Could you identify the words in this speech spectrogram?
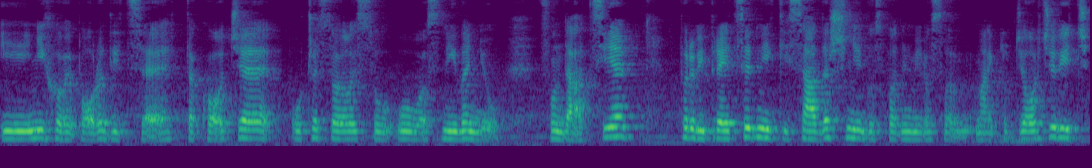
i njihove porodice takođe učestvovale su u osnivanju fondacije. Prvi predsednik i sadašnji, gospodin Miroslav Majkl Đorđević,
